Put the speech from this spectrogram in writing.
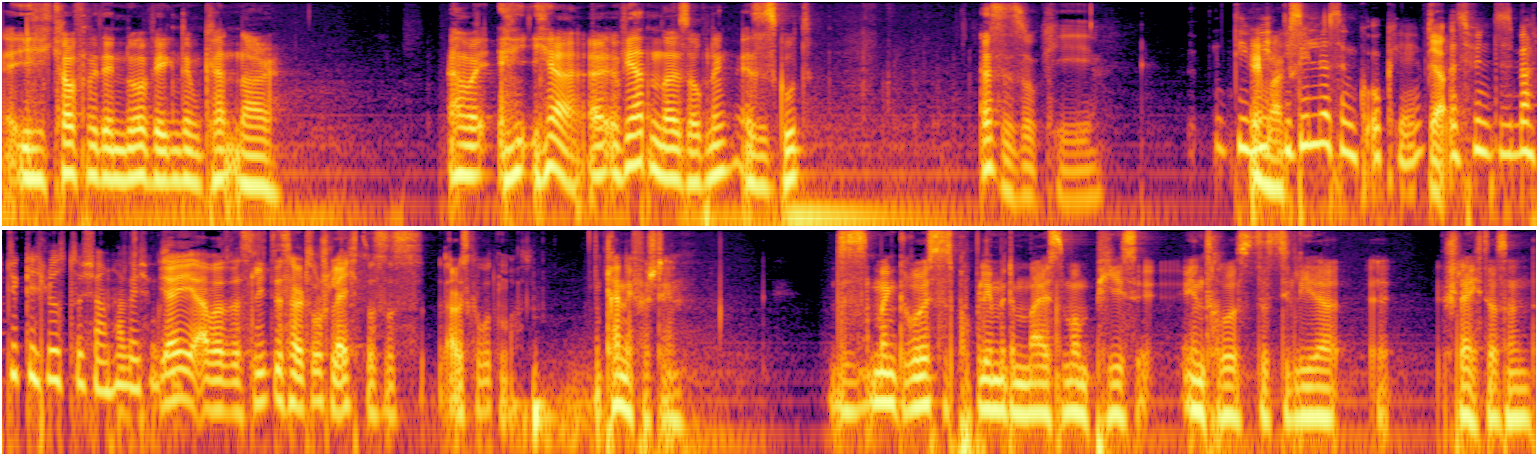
Ich kaufe mir den nur wegen dem Kanal. Aber ja, äh, wir hatten ein neues Opening. Es ist gut. Es ist okay. Die, die. Bilder sind okay. Ja. Also ich finde, das macht wirklich Lust zu schauen, habe ich schon Ja, gesagt. ja, aber das Lied ist halt so schlecht, dass es alles kaputt macht. Kann ich verstehen. Das ist mein größtes Problem mit den meisten One Piece Intros, dass die Lieder schlechter sind.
